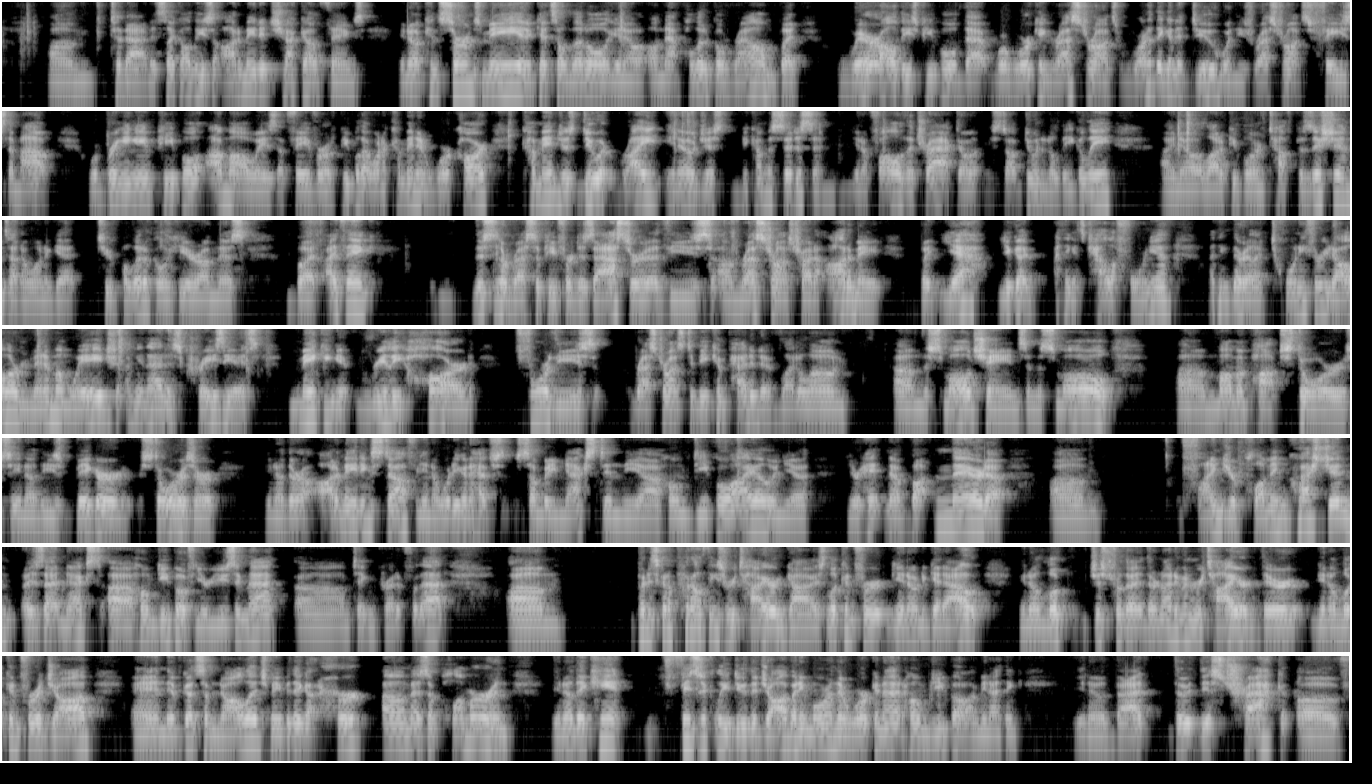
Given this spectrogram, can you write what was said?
um, to that. It's like all these automated checkout things you know, it concerns me. It gets a little, you know, on that political realm, but where are all these people that were working restaurants? What are they going to do when these restaurants phase them out? We're bringing in people. I'm always a favor of people that want to come in and work hard. Come in, just do it right. You know, just become a citizen. You know, follow the track. Don't stop doing it illegally. I know a lot of people are in tough positions. I don't want to get too political here on this, but I think this is a recipe for disaster. These um, restaurants try to automate, but yeah, you got. I think it's California. I think they're like twenty three dollar minimum wage. I mean, that is crazy. It's making it really hard for these restaurants to be competitive, let alone um, the small chains and the small um, mom and pop stores. You know, these bigger stores are you know they're automating stuff. You know what are you going to have somebody next in the uh, home depot aisle and you you're hitting a button there to um, find your plumbing question? Is that next? Uh, home depot if you're using that uh, i'm taking credit for that. Um, but it's going to put out these retired guys looking for you know to get out you know look just for the they're not even retired they're you know looking for a job and they've got some knowledge maybe they got hurt um, as a plumber and you know, they can't physically do the job anymore and they're working at Home Depot. I mean, I think, you know, that the, this track of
